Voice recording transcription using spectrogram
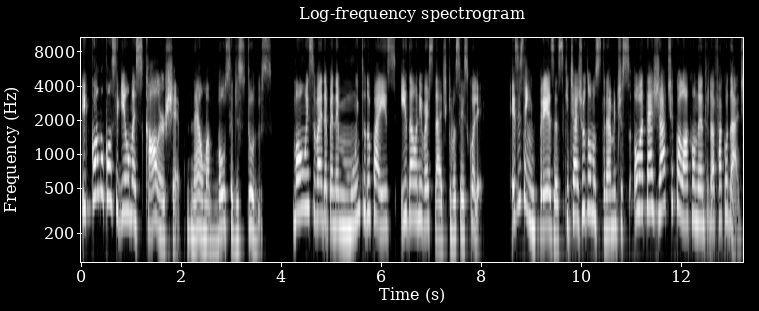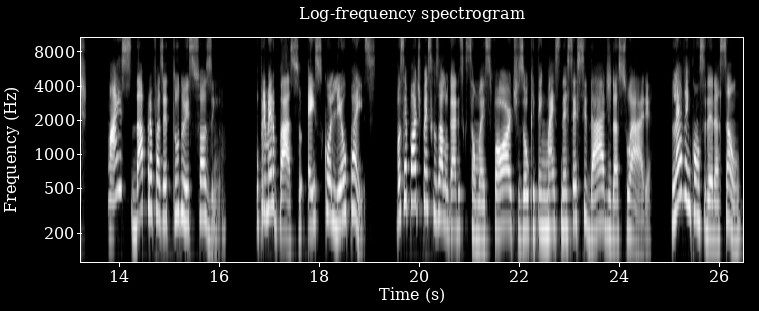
E como conseguir uma scholarship, né, uma bolsa de estudos? Bom, isso vai depender muito do país e da universidade que você escolher. Existem empresas que te ajudam nos trâmites ou até já te colocam dentro da faculdade, mas dá para fazer tudo isso sozinho. O primeiro passo é escolher o país. Você pode pesquisar lugares que são mais fortes ou que têm mais necessidade da sua área. Leve em consideração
